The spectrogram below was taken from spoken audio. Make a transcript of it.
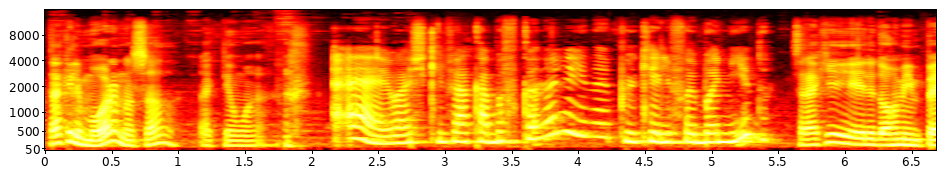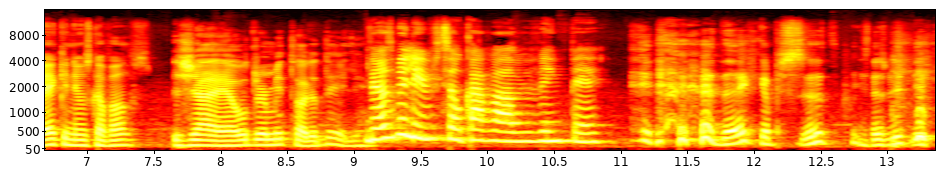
Será que ele mora na sala? Será que tem uma. É, eu acho que acaba ficando ali, né? Porque ele foi banido. Será que ele dorme em pé que nem os cavalos? Já é o dormitório dele. Deus me livre seu cavalo viver em pé. né? Que absurdo. Deus me livre.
